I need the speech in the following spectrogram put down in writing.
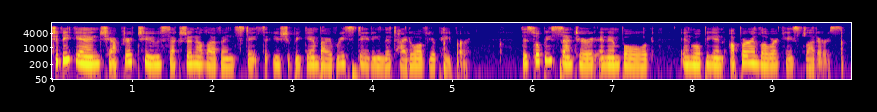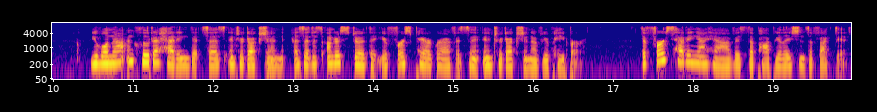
To begin, Chapter 2, Section 11 states that you should begin by restating the title of your paper. This will be centered and in bold and will be in upper and lowercase letters. You will not include a heading that says Introduction, as it is understood that your first paragraph is an introduction of your paper. The first heading I have is the populations affected.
